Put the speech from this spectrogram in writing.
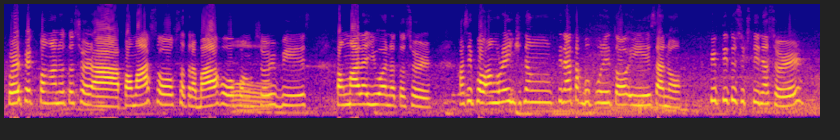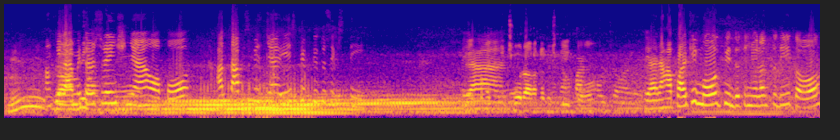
Perfect pang ano to, sir. Ah, pamasok sa trabaho, Oo. pang service, pang malayuan na to, sir. Kasi po, ang range ng tinatakbo po nito is ano, 50 to 60 na, sir. Hmm, Ang grabe. kilometers range niya, opo. Ang top speed niya is 50 to 60. Ayan. Ayan. Itsura dito. oh. Naka-parking mode. Pindutin nyo lang to dito.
